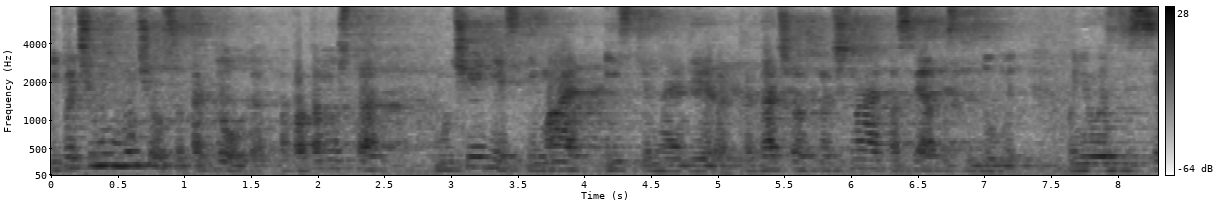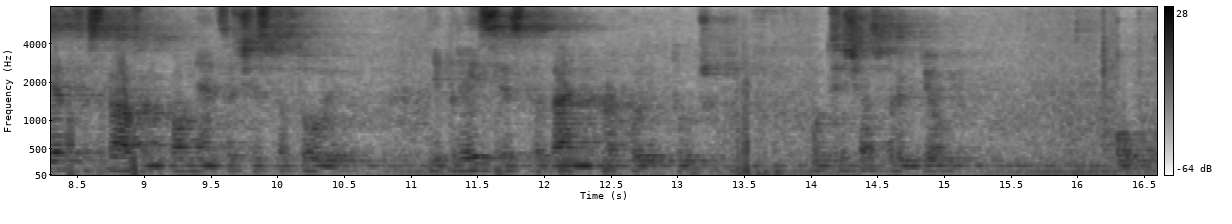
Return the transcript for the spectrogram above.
И почему мучился так долго? А потому что мучение снимает истинная вера. Когда человек начинает о святости думать, у него здесь сердце сразу наполняется чистотой. Депрессия, страдания проходят тут же. Вот сейчас проведем опыт.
